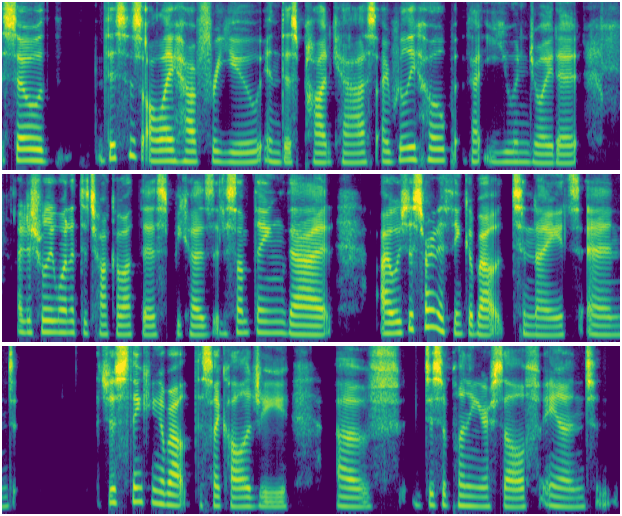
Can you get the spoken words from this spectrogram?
so this is all I have for you in this podcast. I really hope that you enjoyed it. I just really wanted to talk about this because it is something that I was just starting to think about tonight and just thinking about the psychology of disciplining yourself and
